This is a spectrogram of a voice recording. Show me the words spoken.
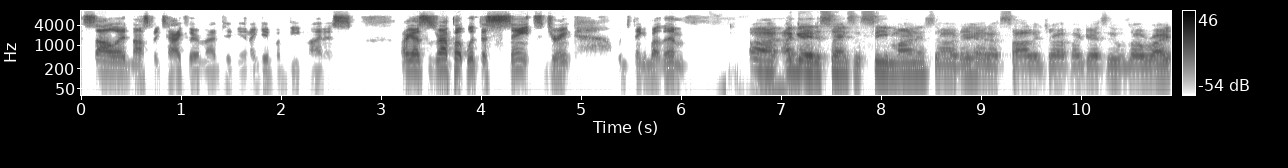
Solid, not spectacular in my opinion. I gave him a B minus. All right, guys, let's wrap up with the Saints. Drink. What do you think about them? Uh, I gave the Saints a C minus. Uh, they had a solid draft. I guess it was all right.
